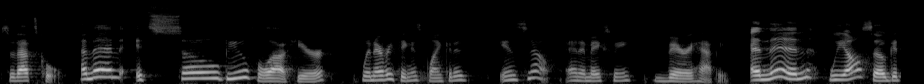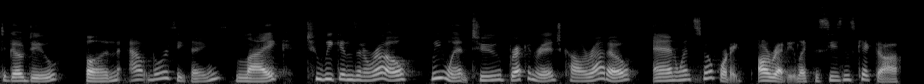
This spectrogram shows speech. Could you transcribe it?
So that's cool. And then it's so beautiful out here when everything is blanketed in snow and it makes me very happy. And then we also get to go do fun outdoorsy things like two weekends in a row we went to Breckenridge, Colorado and went snowboarding already. Like the season's kicked off.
